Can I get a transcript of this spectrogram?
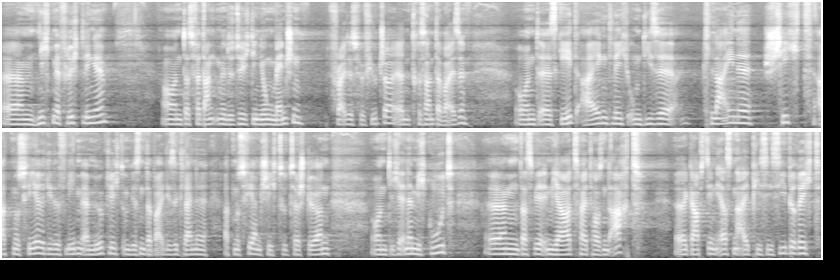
Ähm, nicht mehr Flüchtlinge und das verdanken wir natürlich den jungen Menschen, Fridays for Future, interessanterweise. Und äh, es geht eigentlich um diese kleine Schicht Atmosphäre, die das Leben ermöglicht und wir sind dabei, diese kleine Atmosphärenschicht zu zerstören. Und ich erinnere mich gut, ähm, dass wir im Jahr 2008 äh, gab es den ersten IPCC-Bericht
